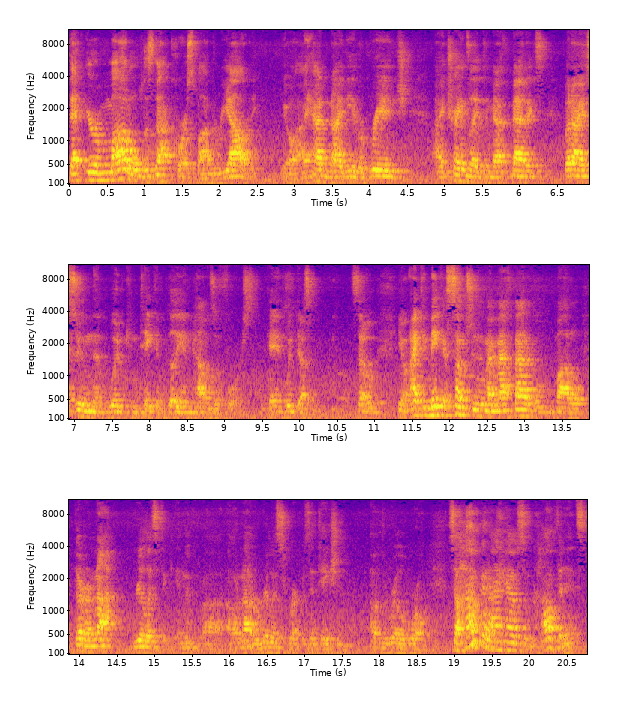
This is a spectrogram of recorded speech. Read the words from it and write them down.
that your model does not correspond to reality. You know, I had an idea of a bridge, I translate to mathematics, but I assume that wood can take a billion pounds of force, okay, and wood doesn't. So, you know, I can make assumptions in my mathematical model that are not realistic in the, uh, are not a realistic representation of the real world. So how can I have some confidence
